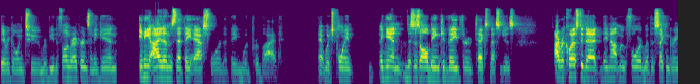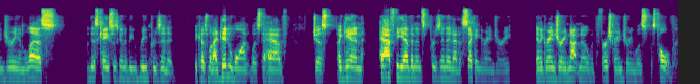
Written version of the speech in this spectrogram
they were going to review the phone records and again, any items that they asked for that they would provide. At which point, again, this is all being conveyed through text messages. I requested that they not move forward with a second grand jury unless this case was going to be represented. Because what I didn't want was to have just, again, half the evidence presented at a second grand jury and the grand jury not know what the first grand jury was was told.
